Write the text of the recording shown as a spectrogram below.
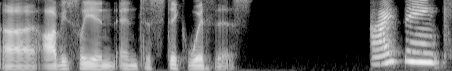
uh, obviously, and and to stick with this? I think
